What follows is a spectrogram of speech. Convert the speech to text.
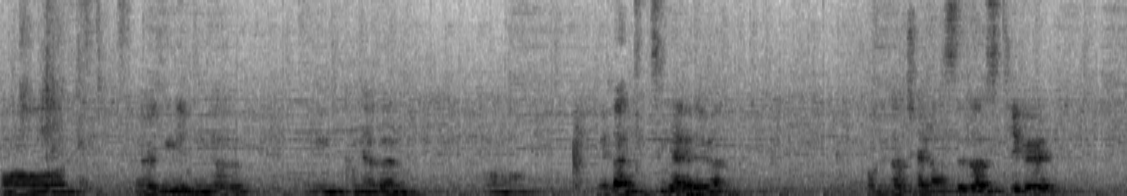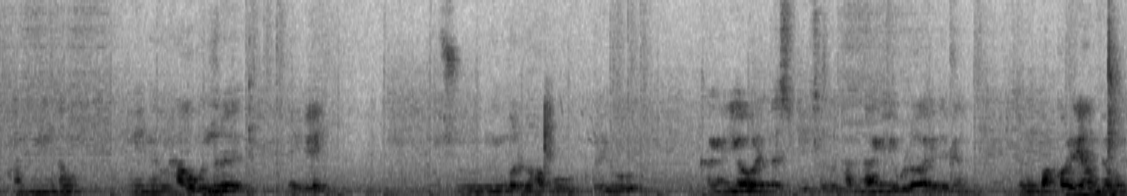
어, 저의 승리 음, 공약은 어, 일단 승리하게 되면 거기서 제가 쓰던 스틱을 관중석에 있는 우리 학우분들에게 주는 걸로 하고 그리고 강현이가 말했다시피 저도 단상에 올라가게 되면 저는 막걸리 한 병을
